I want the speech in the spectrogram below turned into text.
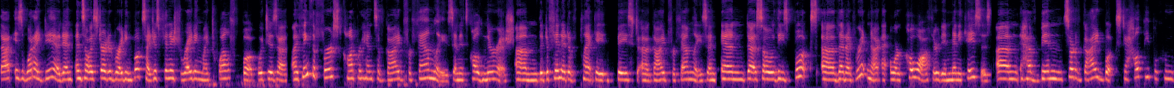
that is what I did. And and so I started writing books. I just finished writing my 12th book, which is a I think the first comprehensive guide for families and it's called Nourish, um, the definitive plant-based uh, guide for families. And and uh, so these books uh, that I've written uh, or co-authored in many cases um, have been sort of guidebooks to help people who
